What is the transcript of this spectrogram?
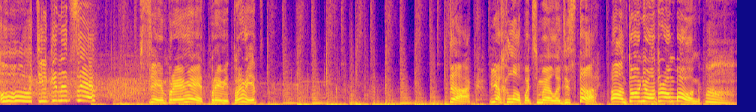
О, тільки не це! Всім привіт! Привіт, привіт! Так, я хлопець Мелоді Стар, Антоніо Тромбон.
